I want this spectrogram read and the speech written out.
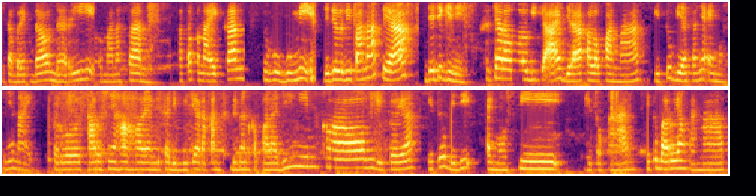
kita breakdown dari pemanasan atau kenaikan suhu bumi. Jadi lebih panas ya. Jadi gini, secara logika aja kalau panas itu biasanya emosinya naik. Terus harusnya hal-hal yang bisa dibicarakan dengan kepala dingin, calm gitu ya. Itu jadi emosi gitu kan. Itu baru yang panas.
